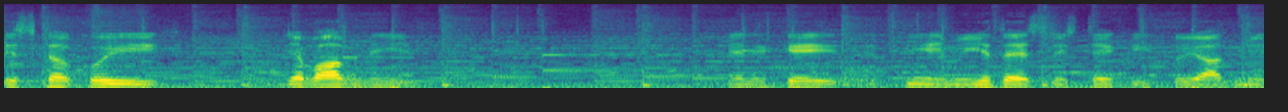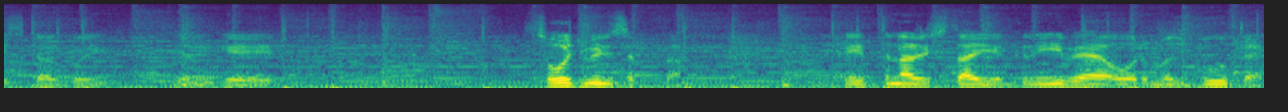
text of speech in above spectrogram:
اس کا کوئی جواب نہیں ہے۔ یعنی کہ اتنی اہمیت ہے اس رشتے کی، کوئی آدمی اس کا کوئی یعنی کہ سوچ بھی نہیں سکتا کہ اتنا رشتہ یہ قریب ہے اور مضبوط ہے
